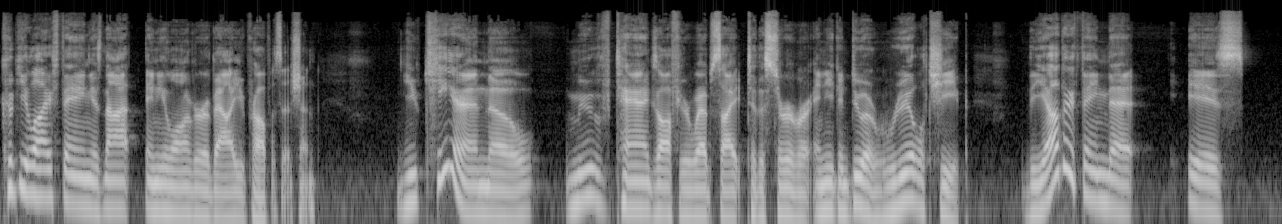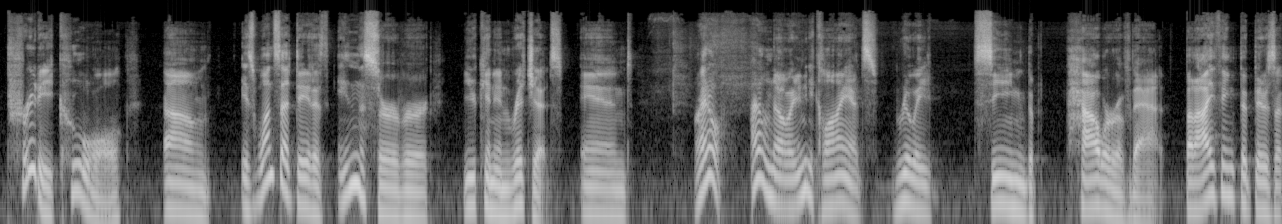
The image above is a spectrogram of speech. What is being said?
cookie life thing is not any longer a value proposition. You can, though, move tags off your website to the server and you can do it real cheap. The other thing that is pretty cool um, is once that data is in the server, you can enrich it. And I don't, I don't know any clients really seeing the power of that. But I think that there's a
